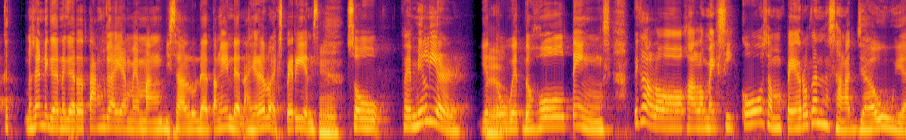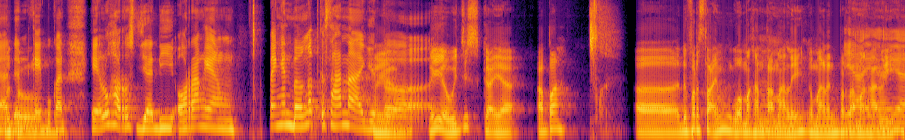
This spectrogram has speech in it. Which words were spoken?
ke- maksudnya negara-negara tetangga yang memang bisa lu datengin dan akhirnya lu experience. So familiar gitu Hmm. Iya. with the whole things. Tapi kalau kalau Meksiko sama Peru kan sangat jauh ya dan Betul. kayak bukan kayak lu harus jadi orang yang pengen banget ke sana gitu. Iya, iya which is kayak apa? eh, the first time gua makan tamale kemarin pertama Hmm. Iya, kali, iya,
